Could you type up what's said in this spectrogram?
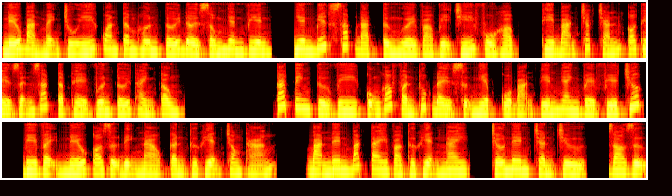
Nếu bản mệnh chú ý quan tâm hơn tới đời sống nhân viên, nhiên biết sắp đặt từng người vào vị trí phù hợp, thì bạn chắc chắn có thể dẫn dắt tập thể vươn tới thành công. Cát tinh tử vi cũng góp phần thúc đẩy sự nghiệp của bạn tiến nhanh về phía trước, vì vậy nếu có dự định nào cần thực hiện trong tháng, bạn nên bắt tay vào thực hiện ngay, chớ nên chần chừ, do dự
